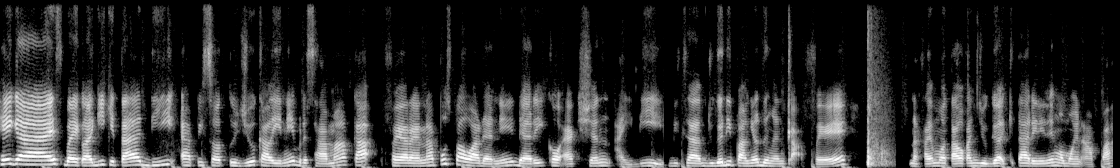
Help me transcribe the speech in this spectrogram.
Hey guys, balik lagi kita di episode 7 kali ini bersama Kak Verena Puspawardani dari Coaction ID. Bisa juga dipanggil dengan Kak V. Nah, kalian mau tahu kan juga kita hari ini ngomongin apa?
